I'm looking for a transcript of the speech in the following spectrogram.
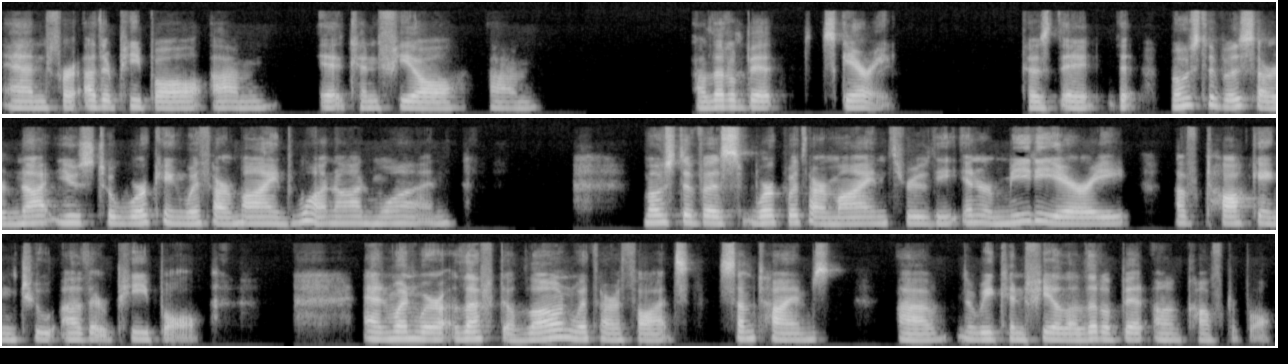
And for other people, um, it can feel um, a little bit scary because they, the, most of us are not used to working with our mind one on one. Most of us work with our mind through the intermediary of talking to other people. And when we're left alone with our thoughts, sometimes uh, we can feel a little bit uncomfortable,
